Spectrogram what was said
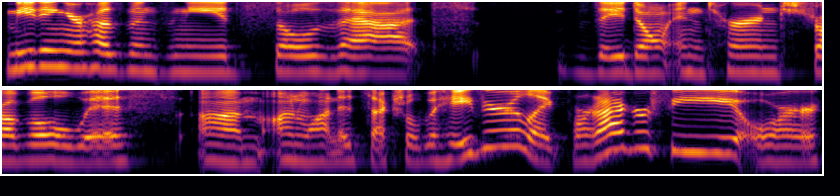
meeting your husband's needs so that they don't in turn struggle with um, unwanted sexual behavior like pornography or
